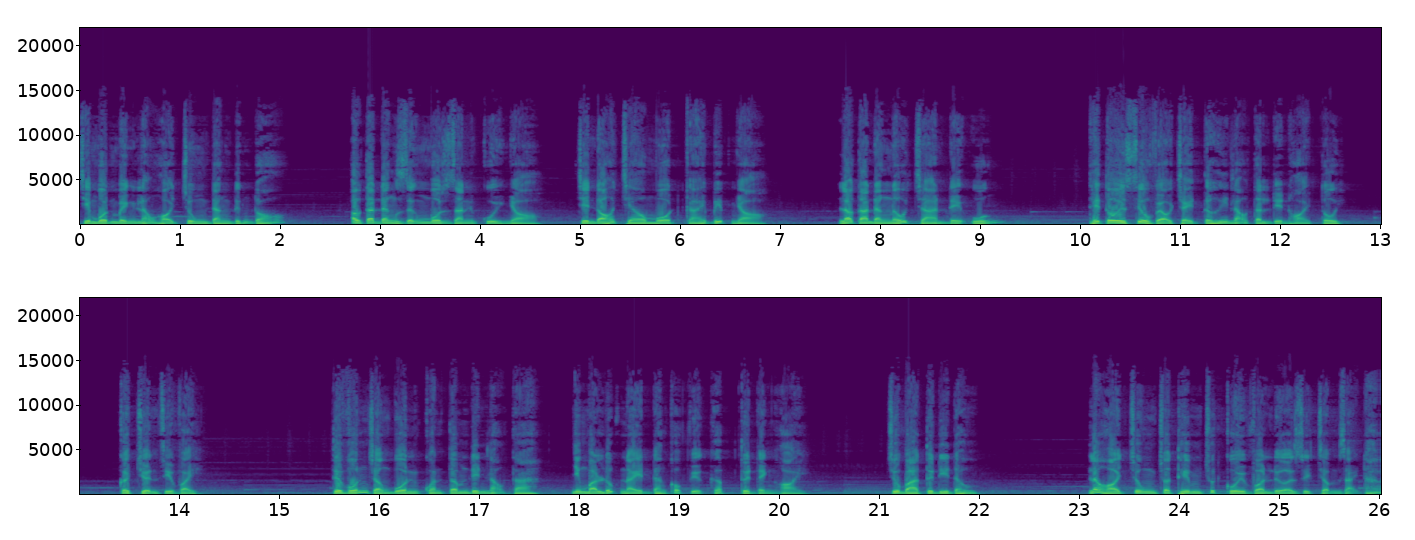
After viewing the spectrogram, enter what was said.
Chỉ một mình lão hỏi chung đang đứng đó. Ông ta đang dựng một dàn củi nhỏ, Trên đó treo một cái bếp nhỏ. Lão ta đang nấu trà để uống. Thế tôi siêu vẹo chạy tới, Lão ta liền hỏi tôi, Có chuyện gì vậy? Tôi vốn chẳng buồn quan tâm đến lão ta nhưng mà lúc này đang có việc gấp, tôi đành hỏi. Chú ba tôi đi đâu? Lão hỏi chung cho thêm chút củi vào lửa rồi chậm rãi đáp.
